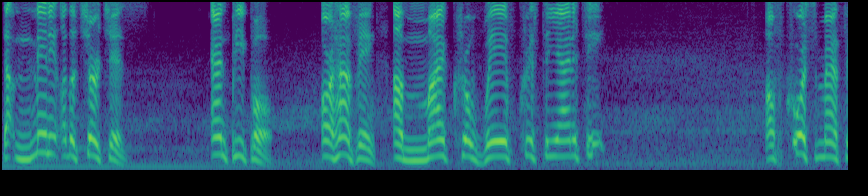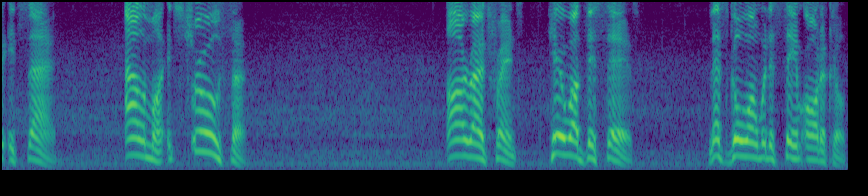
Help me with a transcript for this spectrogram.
that many other churches and people are having a microwave Christianity? Of course, Matthew, it's sad. Alma, it's truth. All right, friends, hear what this says. Let's go on with the same article.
